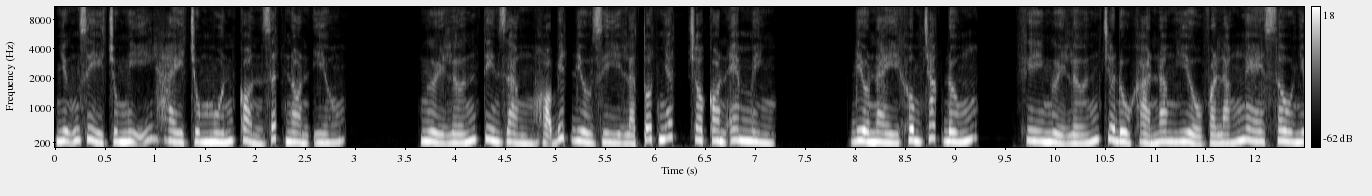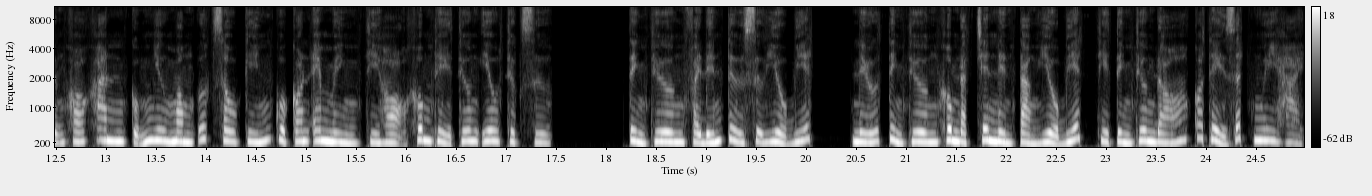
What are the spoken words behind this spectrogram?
những gì chúng nghĩ hay chúng muốn còn rất non yếu. Người lớn tin rằng họ biết điều gì là tốt nhất cho con em mình. Điều này không chắc đúng, khi người lớn chưa đủ khả năng hiểu và lắng nghe sâu những khó khăn cũng như mong ước sâu kín của con em mình thì họ không thể thương yêu thực sự. Tình thương phải đến từ sự hiểu biết, nếu tình thương không đặt trên nền tảng hiểu biết thì tình thương đó có thể rất nguy hại.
